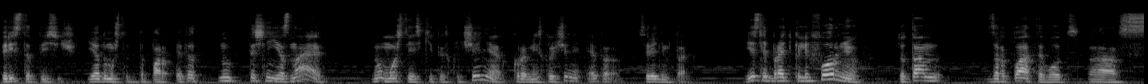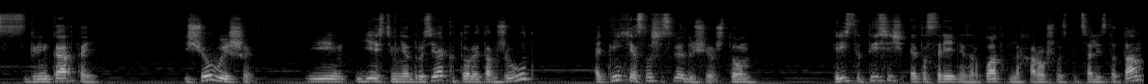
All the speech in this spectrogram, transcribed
300 тысяч. Я думаю, что это пар... Это, ну, точнее, я знаю, Ну, может, есть какие-то исключения. Кроме исключения, это в среднем так. Если брать Калифорнию, то там зарплаты вот а, с грин-картой еще выше. И есть у меня друзья, которые там живут. От них я слышал следующее, что 300 тысяч это средняя зарплата для хорошего специалиста там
